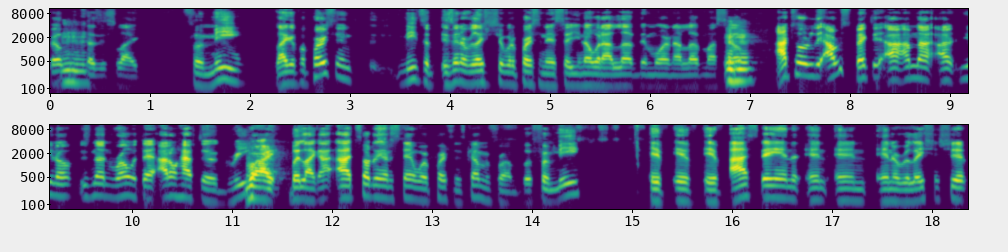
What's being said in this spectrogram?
felt Mhm. because it's like for me, like if a person meets a, is in a relationship with a person and say, you know what, I love them more than I love myself. Mhm. I totally, I respect it. I, I'm not, I, you know, there's nothing wrong with that. I don't have to agree, Right. but like I, I totally understand where a person is coming from. But for me, if if if I stay in in in in a relationship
